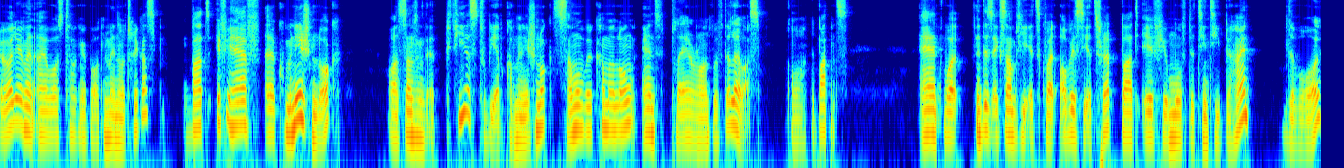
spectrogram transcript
earlier when I was talking about manual triggers, but if you have a combination lock or something that appears to be a combination lock, someone will come along and play around with the levers or the buttons. And well, in this example here, it's quite obviously a trap, but if you move the TNT behind the wall,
